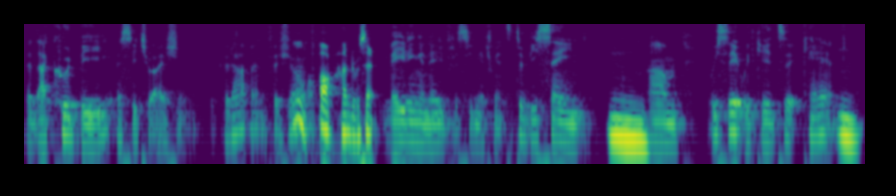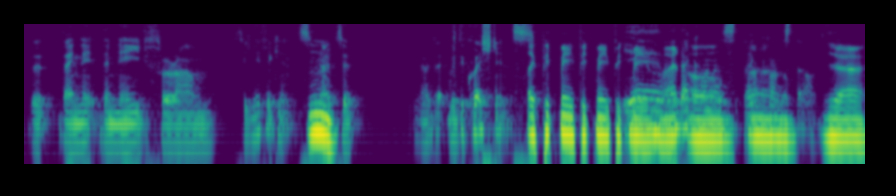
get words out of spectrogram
but that could be a situation that could happen for sure Mm. Oh, 100 percent. meeting a need for significance to be seen Mm. Um, we see it with kids at camp Mm. that they need the need for um, significance. You know, Mm. to you know that, with the questions. Like pick me, pick me, pick me, Yeah, right? that kind of Oh, s- kind of stuff. Yeah.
